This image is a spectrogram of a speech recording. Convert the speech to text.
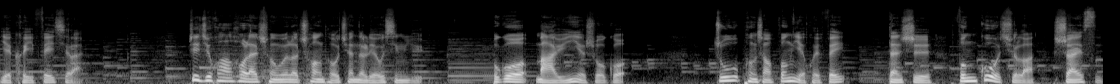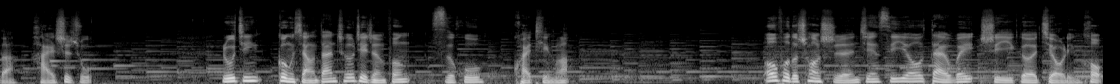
也可以飞起来。”这句话后来成为了创投圈的流行语。不过，马云也说过：“猪碰上风也会飞，但是风过去了，摔死的还是猪。”如今，共享单车这阵风似乎快停了。OFO 的创始人兼 CEO 戴威是一个九零后，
